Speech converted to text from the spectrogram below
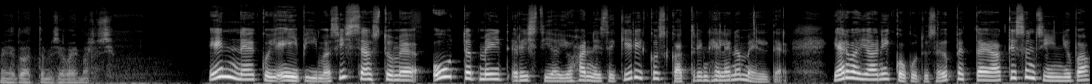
meie toetamise võimalusi. enne kui E-piima sisse astume, ootab meid Risti ja Johannese kirikus Katrin Helena Melder, Järva-Jaani koguduse õpetaja, kes on siin juba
